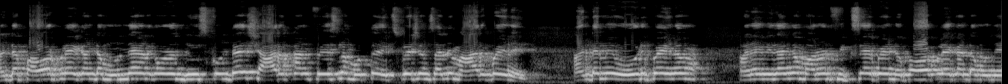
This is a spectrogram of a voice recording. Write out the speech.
అంటే పవర్ ప్లే కంటే ముందే కనుక మనం చూసుకుంటే షారుఖ్ ఖాన్ ఫేస్లో మొత్తం ఎక్స్ప్రెషన్స్ అన్ని మారిపోయినాయి. అంటే మేము ఓడిపోయినాం అనే విధంగా మనోడు ఫిక్స్ అయిపోయిండు పవర్ ప్లే కంటే ముందే.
